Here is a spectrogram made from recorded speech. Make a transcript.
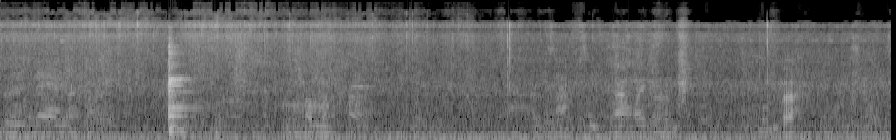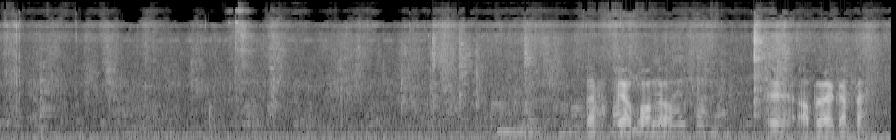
เออแดงนะคะเอามาค่ะสามสิบวางไว้ตรงนี้ไปไปไปเอาของเราไว้ก่อนนะเออ เอาไปไว้ก่อนไปเ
